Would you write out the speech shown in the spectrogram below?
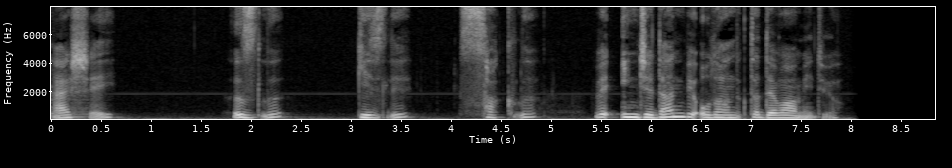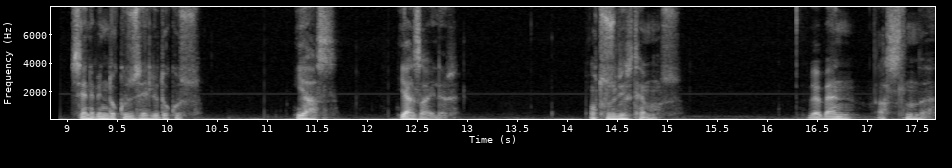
Her şey hızlı, gizli, saklı ve inceden bir olağanlıkta devam ediyor. Sene 1959. Yaz. Yaz ayları. 31 Temmuz. Ve ben aslında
